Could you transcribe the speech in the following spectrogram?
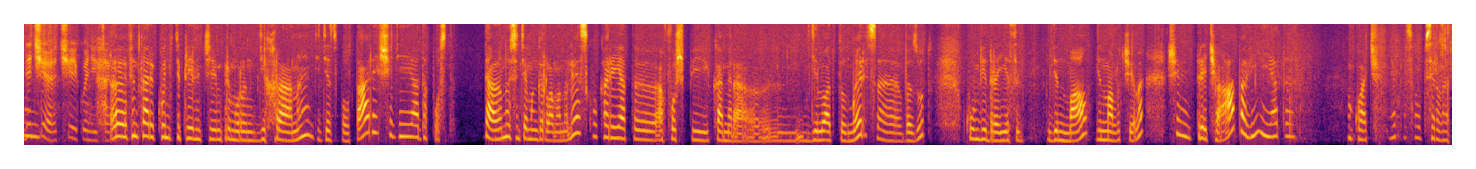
De ce? Ce e condiția? Uh, Fiindcă are condiții prielnice, în primul rând, de hrană, de dezvoltare și de adăpost. Da, noi suntem în Gârla Manolescu, care, iată, a fost și pe camera uh, de luat filmări, s-a văzut cum vidra iese din mal, din malul acela și trece apa, vine, iată, încoace. Iată, s-a observat.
